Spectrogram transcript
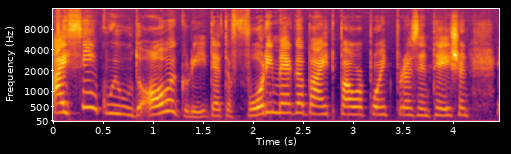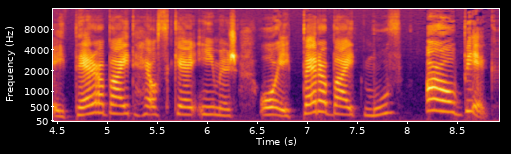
I think we would all agree that a 40 megabyte PowerPoint presentation, a terabyte healthcare image, or a petabyte move are all big.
